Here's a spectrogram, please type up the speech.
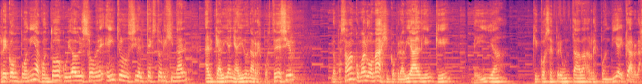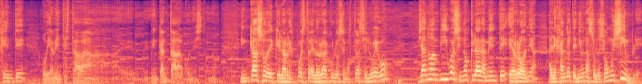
recomponía con todo cuidado el sobre e introducía el texto original al que había añadido una respuesta. Es decir, lo pasaban como algo mágico, pero había alguien que veía qué cosas preguntaba, respondía y claro, la gente obviamente estaba encantada con esto. En caso de que la respuesta del oráculo se mostrase luego, ya no ambigua, sino claramente errónea, Alejandro tenía una solución muy simple,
